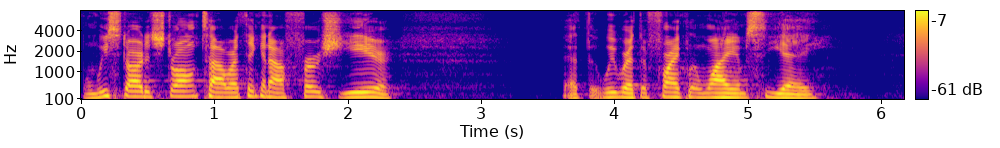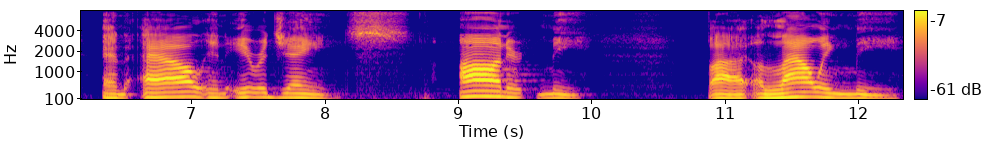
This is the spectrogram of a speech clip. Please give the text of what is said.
when we started Strong Tower, I think in our first year, at the, we were at the Franklin YMCA, and Al and Ira James honored me by allowing me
